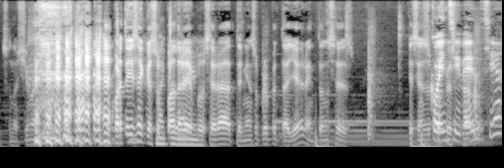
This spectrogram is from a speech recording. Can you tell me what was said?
Sonoshi McLaren. Aparte dice que su padre pues era, tenía su propio taller, entonces... que hacían sus propios carros. ¿Coincidencia?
